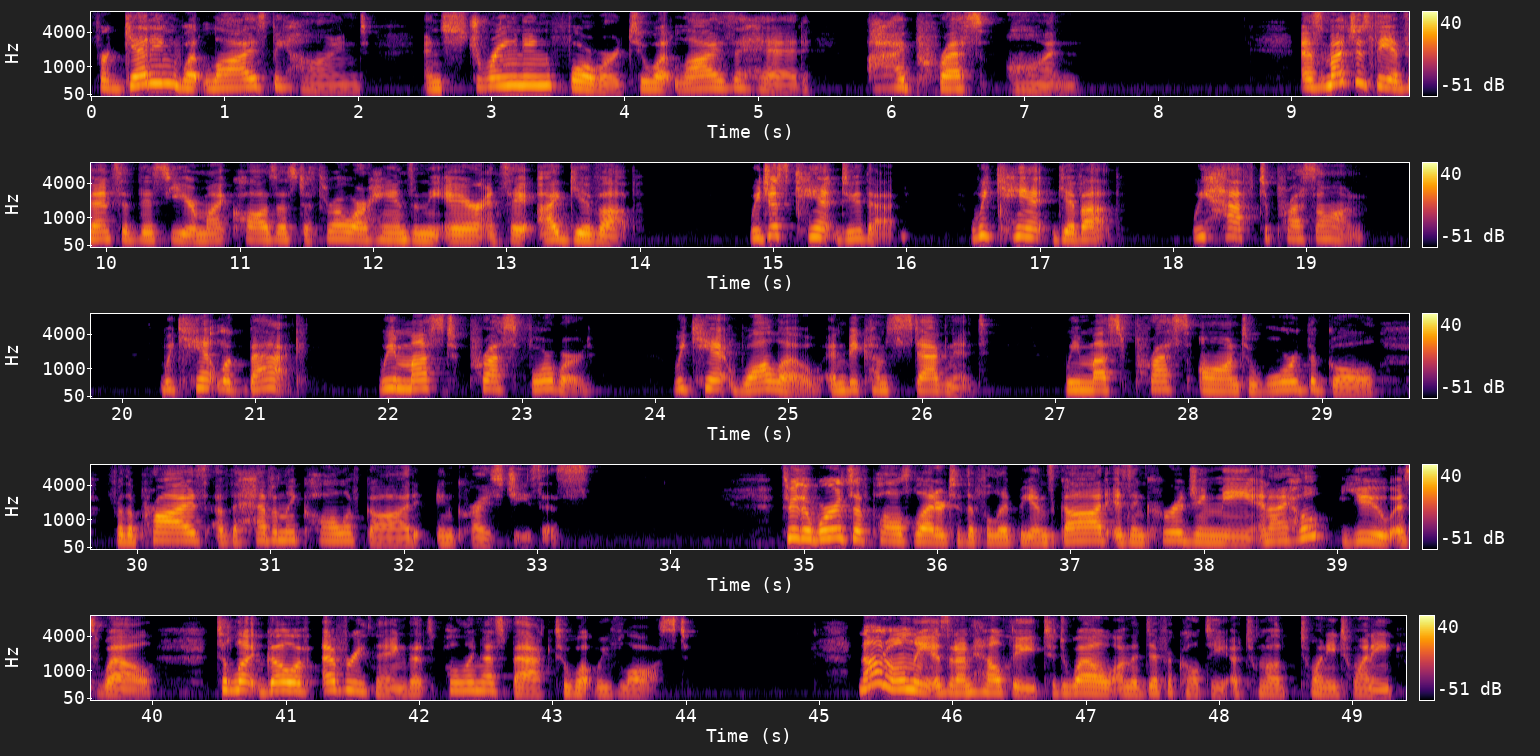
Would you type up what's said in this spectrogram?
forgetting what lies behind and straining forward to what lies ahead, I press on. As much as the events of this year might cause us to throw our hands in the air and say, I give up, we just can't do that. We can't give up. We have to press on. We can't look back. We must press forward. We can't wallow and become stagnant. We must press on toward the goal for the prize of the heavenly call of God in Christ Jesus. Through the words of Paul's letter to the Philippians, God is encouraging me, and I hope you as well, to let go of everything that's pulling us back to what we've lost. Not only is it unhealthy to dwell on the difficulty of 2020,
